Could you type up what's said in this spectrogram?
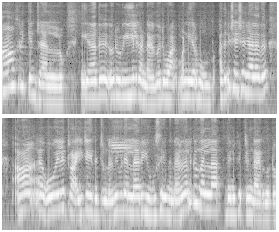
ആഫ്രിക്കൻ ചാനലിലോ അത് ഒരു റീൽ കണ്ടായിരുന്നു ഒരു വൺ ഇയർ മുമ്പ്. അതിനുശേഷം ഞാനത് ആ ഓയിൽ ട്രൈ ചെയ്തിട്ടുണ്ടായിരുന്നു. ഇവിടെ എല്ലാവരും യൂസ് ചെയ്യുന്നുണ്ടായിരുന്നു. അതൊക്കെ നല്ല ബെനിഫിറ്റ് ഉണ്ടായിരുന്നു കേട്ടോ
